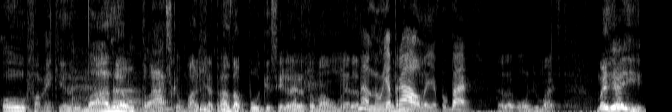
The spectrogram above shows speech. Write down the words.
Ô, Famequeiro, o Maza é um clássico, é um bar que atrás da PUC, assim, a galera ia tomar uma. Era não, não ia pra demais. aula, ia pro bar. Era bom demais. Mas e aí,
